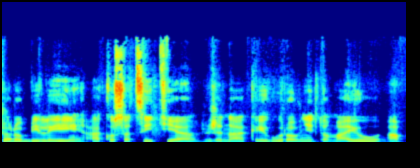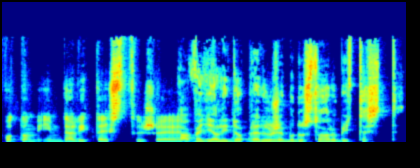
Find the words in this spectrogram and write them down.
čo robili, ako sa cítia, že na akej úrovni to majú a potom im dali test, že... A vedeli dopredu, že budú z toho robiť test?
